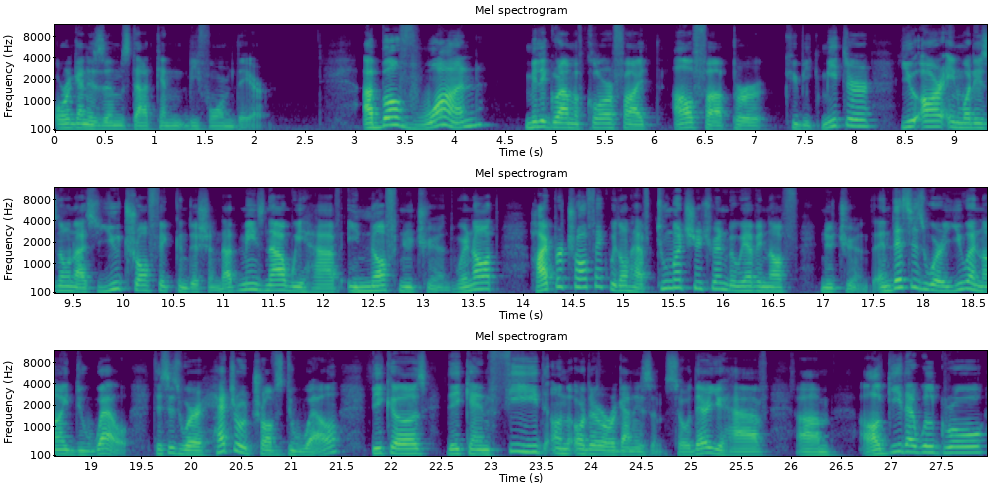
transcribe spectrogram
organisms that can be formed there. Above 1 milligram of chlorophyll alpha per cubic meter, you are in what is known as eutrophic condition. That means now we have enough nutrient. We're not hypertrophic, we don't have too much nutrient, but we have enough nutrient. And this is where you and I do well. This is where heterotrophs do well because they can feed on other organisms. So there you have um, algae that will grow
